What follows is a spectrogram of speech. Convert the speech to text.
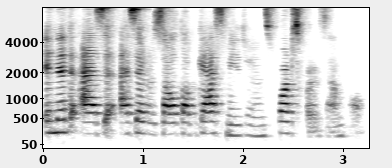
in it as a, as a result of gas maintenance works for example.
